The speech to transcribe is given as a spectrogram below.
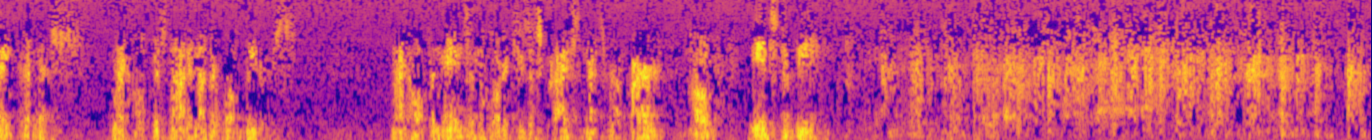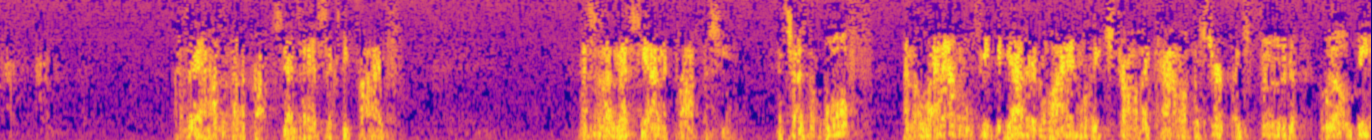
Thank goodness. My hope is not in other world leaders. My hope remains in the Lord Jesus Christ, and that's where our hope needs to be. Isaiah has another prophecy, Isaiah 65. This is a messianic prophecy. It says the wolf and the lamb will feed together, the lion will eat straw like cattle, the serpent's food will be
